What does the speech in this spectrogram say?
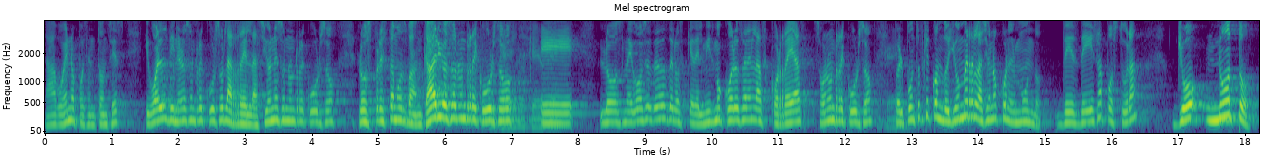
Ah, bueno, pues entonces, igual el dinero es un recurso, las relaciones son un recurso, los préstamos bancarios son un recurso, eh, los negocios de esos de los que del mismo cuero salen las correas son un recurso. Pero el punto es que cuando yo me relaciono con el mundo desde esa postura, yo noto,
